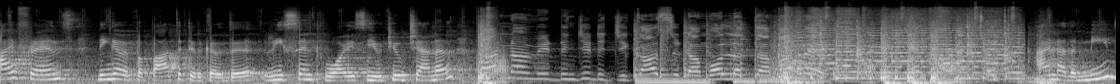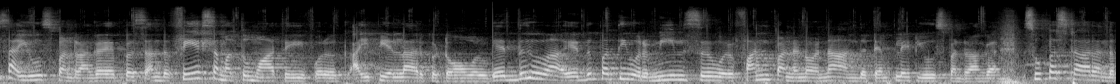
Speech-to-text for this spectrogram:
ஹாய் ஃப்ரெண்ட்ஸ் நீங்கள் இப்போ பார்த்துட்டு இருக்கிறது ரீசெண்ட் வாய்ஸ் யூடியூப் சேனல் விடிஞ்சிடுச்சு காசுடா மொல்லத்த அண்ட் அதை மீம்ஸாக யூஸ் பண்ணுறாங்க இப்போ அந்த ஃபேஸை மட்டும் மாற்றி ஒரு ஐபிஎல்லாக இருக்கட்டும் ஒரு எது எது பற்றி ஒரு மீம்ஸு ஒரு ஃபன் பண்ணணும்னா அந்த டெம்ப்ளேட் யூஸ் பண்ணுறாங்க சூப்பர் ஸ்டார் அந்த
